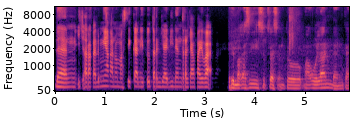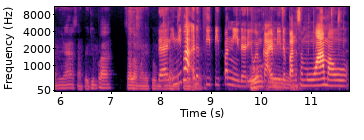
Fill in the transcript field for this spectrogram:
Dan HR Academy akan memastikan itu terjadi dan tercapai Pak. Terima kasih sukses untuk Maulan dan Kania. Sampai jumpa. Assalamualaikum. Dan ini Pak ada titipan nih dari Oke. UMKM di depan semua mau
